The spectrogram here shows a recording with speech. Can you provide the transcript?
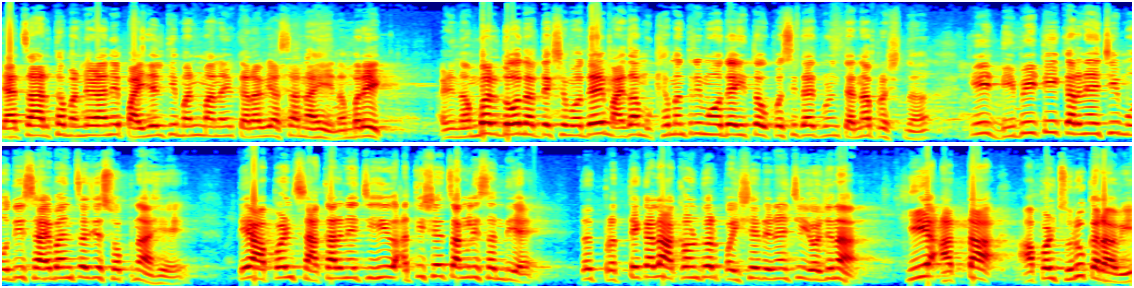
त्याचा अर्थ मंडळाने पाहिजे ती मनमानवी करावी असा नाही. नंबर एक. आणि नंबर दोन अध्यक्ष महोदय माझा मुख्यमंत्री महोदय इथं उपस्थित आहेत म्हणून त्यांना प्रश्न की डी बी टी करण्याची मोदी साहेबांचं जे स्वप्न आहे ते आपण साकारण्याची ही अतिशय चांगली संधी आहे. तर प्रत्येकाला अकाउंटवर पैसे देण्याची योजना ही आत्ता आपण सुरू करावी.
